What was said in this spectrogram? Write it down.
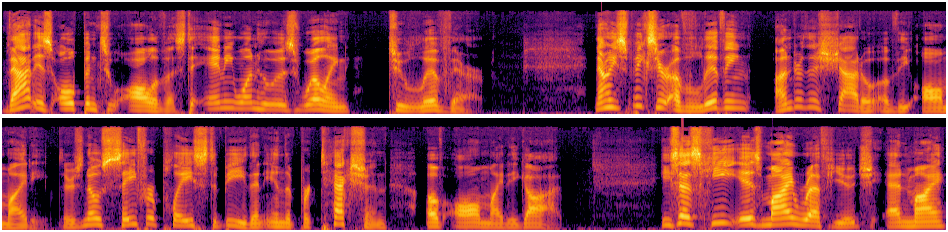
that is open to all of us, to anyone who is willing to live there. Now, he speaks here of living under the shadow of the Almighty. There's no safer place to be than in the protection of Almighty God. He says, He is my refuge and my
